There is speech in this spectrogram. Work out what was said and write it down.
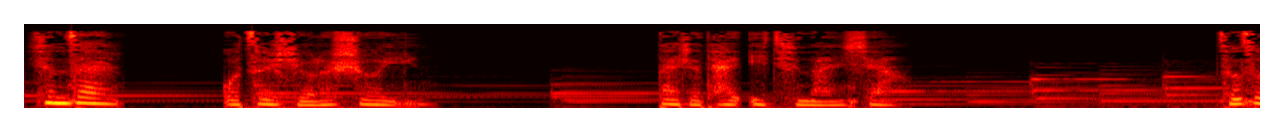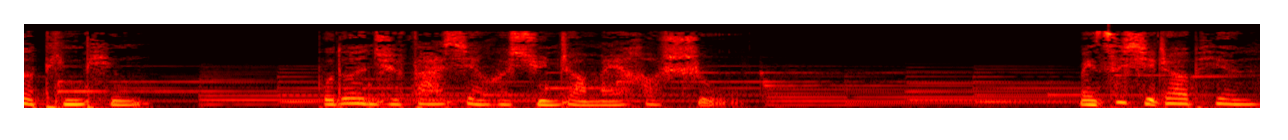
现在，我自学了摄影，带着他一起南下，走走停停，不断去发现和寻找美好事物。每次洗照片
